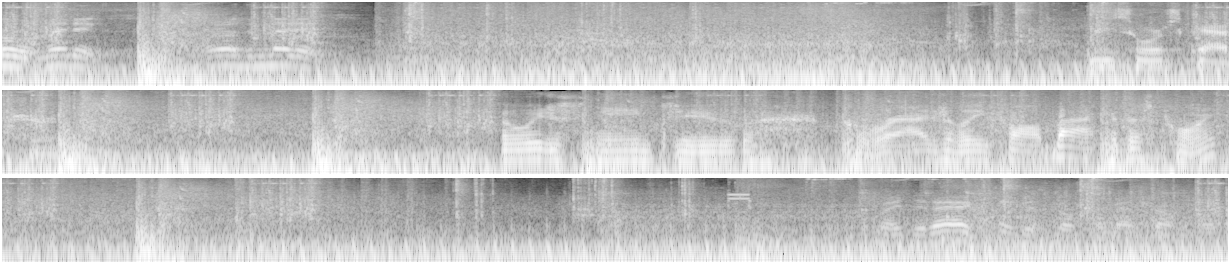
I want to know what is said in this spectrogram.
Yo, medics! Where are the medics? Resource captured. So we just need to gradually fall back at this point. Wait, did I actually just go for Metro?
